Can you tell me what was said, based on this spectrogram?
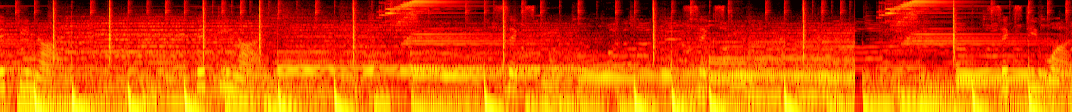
59 59 60 60 61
